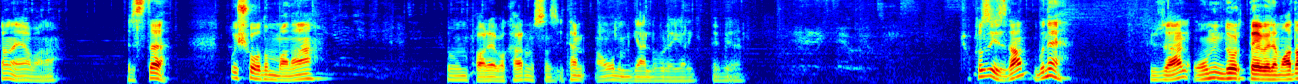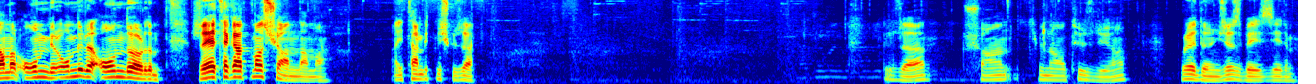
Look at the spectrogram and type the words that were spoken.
Sana ya bana. Tırstı. Uş oğlum bana. Oğlum paraya bakar mısınız? İtem Aa, oğlum geldi buraya gel gitme bir. Çok hızlıyız lan. Bu ne? Güzel. 14 levelim. Adamlar 11, 11 ve 14'üm. R tek atmaz şu anda ama. İtem bitmiş güzel. Güzel. Şu an 2600 diyor. Buraya döneceğiz. Bezleyelim.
